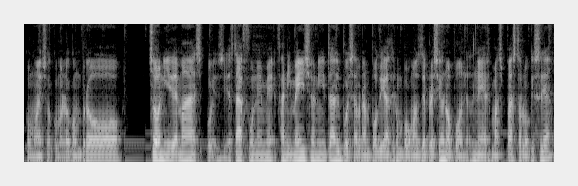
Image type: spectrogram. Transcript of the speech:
como eso, como lo compró Sony y demás, pues ya está Funimation y tal, pues habrán podido hacer un poco más de presión o poner más pasta o lo que sea.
